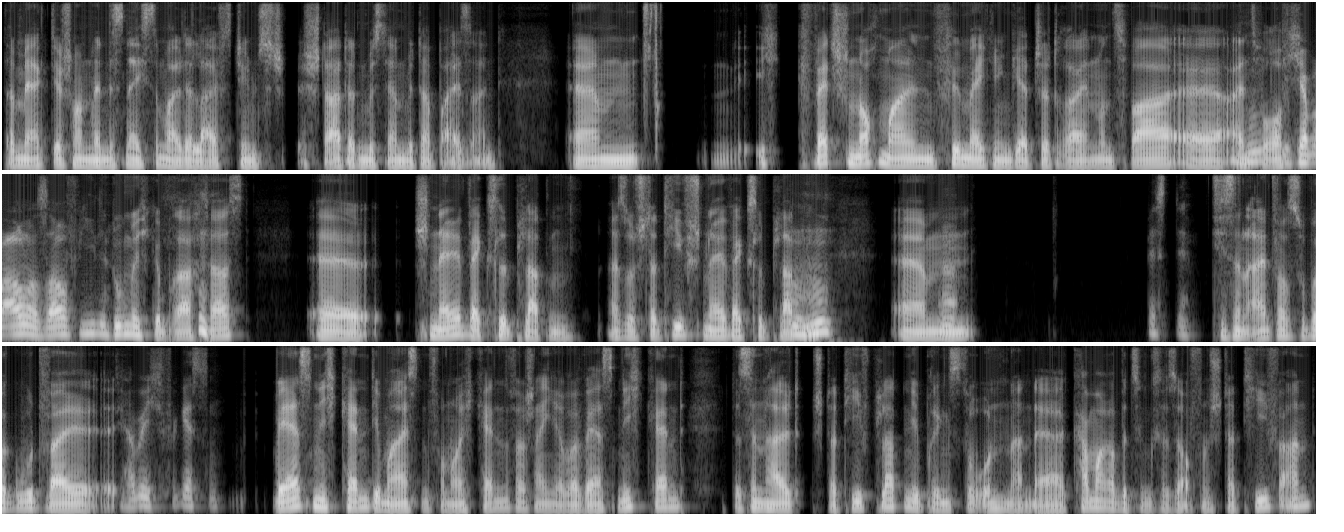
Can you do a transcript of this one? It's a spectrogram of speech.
da merkt ihr schon, wenn das nächste Mal der Livestream st- startet, müsst ihr dann mit dabei sein. Ähm, ich quetsche nochmal ein Filmmaking-Gadget rein und zwar äh, eins, Mhm. worauf Ich habe auch noch sau viel. du mich gebracht hast. Äh, Schnellwechselplatten, also Stativ-Schnellwechselplatten. Mhm. Ähm, Beste. Die sind einfach super gut, weil äh, Die habe ich vergessen. wer es nicht kennt, die meisten von euch kennen es wahrscheinlich, aber wer es nicht kennt, das sind halt Stativplatten, die bringst du unten an der Kamera beziehungsweise auf ein Stativ an.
